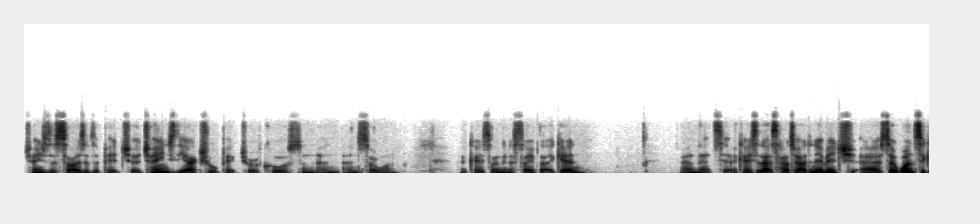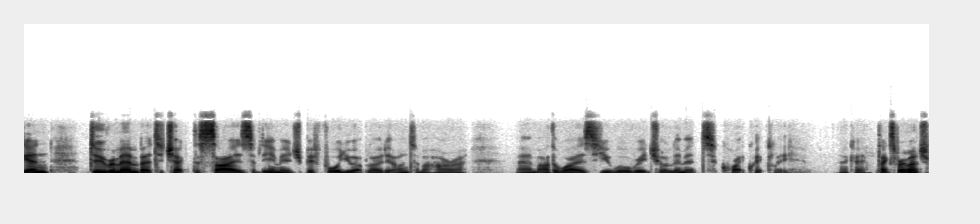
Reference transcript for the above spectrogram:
change the size of the picture, change the actual picture of course and, and, and so on. Okay, so I'm going to save that again and that's it. Okay, so that's how to add an image. Uh, so once again, do remember to check the size of the image before you upload it onto Mahara. Um, otherwise, you will reach your limit quite quickly. Okay, thanks very much.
